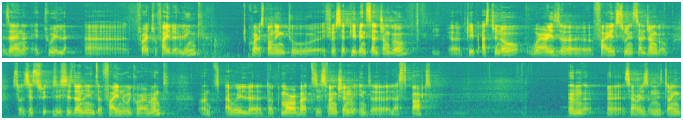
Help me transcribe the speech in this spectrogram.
then it will uh, try to find a link corresponding to, if you say pip install Django, uh, pip has to know where is the files to install Django. So this, this is done in the file requirement, and I will uh, talk more about this function in the last part. And uh, there is an interesting,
